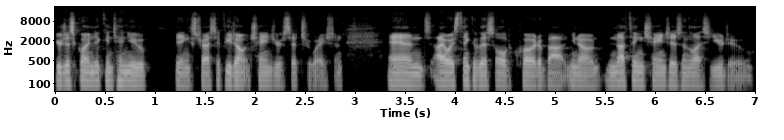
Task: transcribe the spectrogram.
you're just going to continue being stressed if you don't change your situation. And I always think of this old quote about, you know, nothing changes unless you do.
